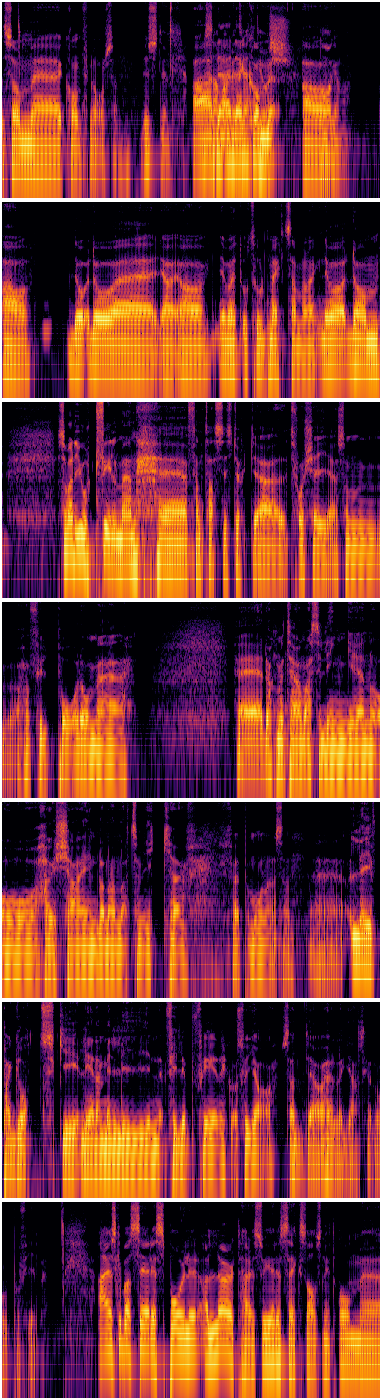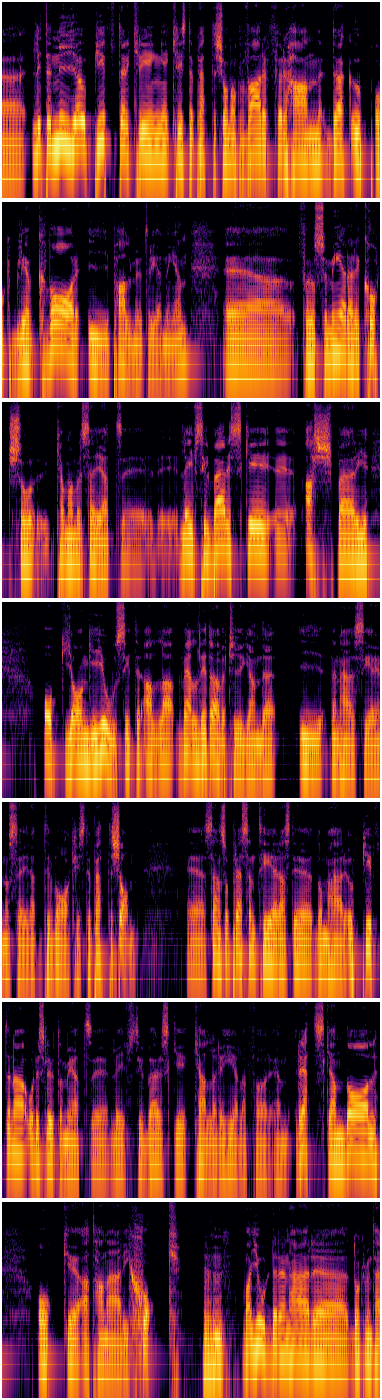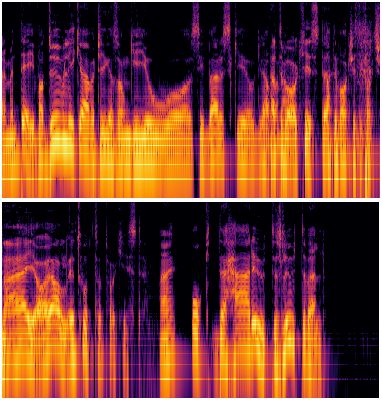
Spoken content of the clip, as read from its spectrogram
Som eh, kom för några år sedan. Just det, i Ja, samband med kom- 30-årsdagen va? Ja, då, då, eh, ja, ja, det var ett otroligt märkligt sammanhang. Det var de som hade gjort filmen, eh, fantastiskt duktiga två tjejer som har fyllt på då med eh, dokumentär om Astrid Lindgren och Harry Schein bland annat som gick här för ett par månader sedan. Eh, Leif Pagrotsky, Lena Melin, Filip Fredrik och så jag. Så att jag höll ganska låg profil. Jag ska bara säga det, spoiler alert här så är det sex avsnitt om eh, lite nya uppgifter kring Christer Pettersson och varför han dök upp och blev kvar i Palmeutredningen. Eh, för att summera det kort så kan man väl säga att eh, Leif Silbersky, eh, Aschberg och Jan Guillou sitter alla väldigt övertygande i den här serien och säger att det var Christer Pettersson. Eh, sen så presenteras det de här uppgifterna och det slutar med att eh, Leif Silbersky kallar det hela för en rättsskandal och eh, att han är i chock. Vad gjorde den här eh, dokumentären med dig? Var du lika övertygad som Guillou och Silbersky och grabbarna? Att det var Christer? Att det var Christer Pettersson? Nej, jag har aldrig trott att det var Christer. Nej. Och det här utesluter väl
